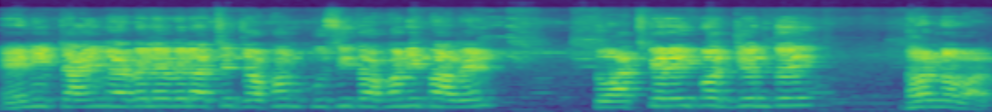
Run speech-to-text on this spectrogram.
এনি টাইম অ্যাভেলেবেল আছে, যখন খুশি তখনই পাবেন। তো আজকের এই পর্যন্তই। ধন্যবাদ।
